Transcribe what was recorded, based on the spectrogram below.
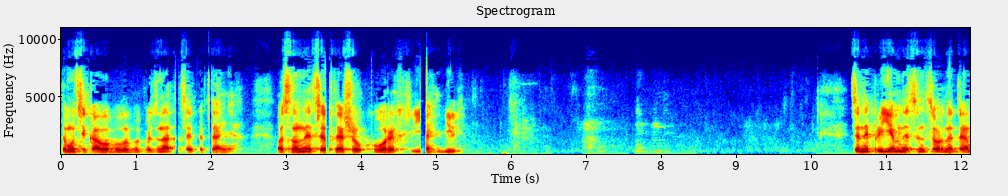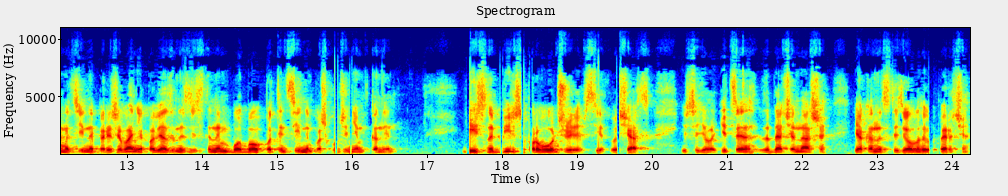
Тому цікаво було б знати це питання. Основне це те, що у хворих є біль. Це неприємне сенсорне та емоційне переживання пов'язане зі стінним бо- бо потенційним пошкодженням тканин. Дійсно, біль супроводжує всіх весь час і все діло. І це задача наша, як анестезіологів, перше,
